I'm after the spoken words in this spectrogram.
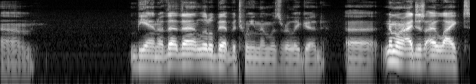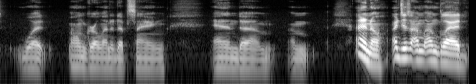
um Piano. That that little bit between them was really good. Uh, no more. I just I liked what Homegirl ended up saying, and um, I'm I don't know. I just I'm I'm glad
